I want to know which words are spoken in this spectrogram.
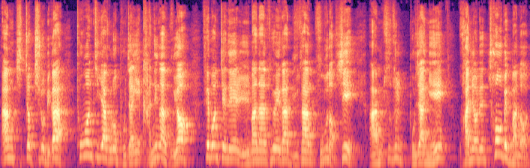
암 직접 치료비가 통원 특약으로 보장이 가능하고요. 세 번째는 일반암 소액암 유사암 구분 없이 암 수술 보장이 관열은 1,500만원,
